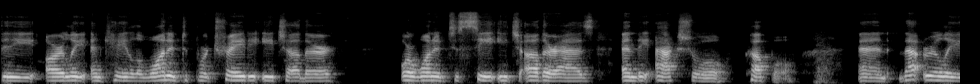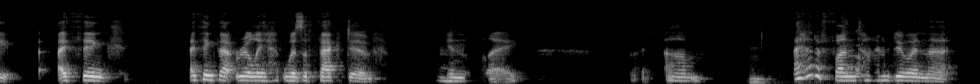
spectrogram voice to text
the Arlie and Kayla wanted to portray to each other or wanted to see each other as and the actual couple and that really i think I think that really was effective in the play. But, um, Hmm. I had a fun time doing that.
